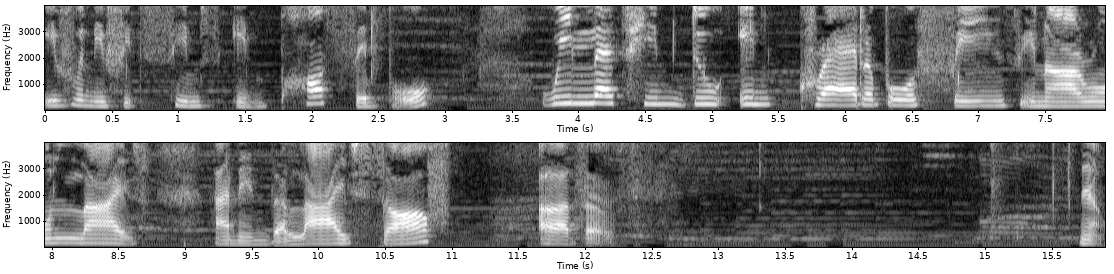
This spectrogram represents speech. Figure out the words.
even if it seems impossible, we let Him do incredible things in our own lives and in the lives of others. Now,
